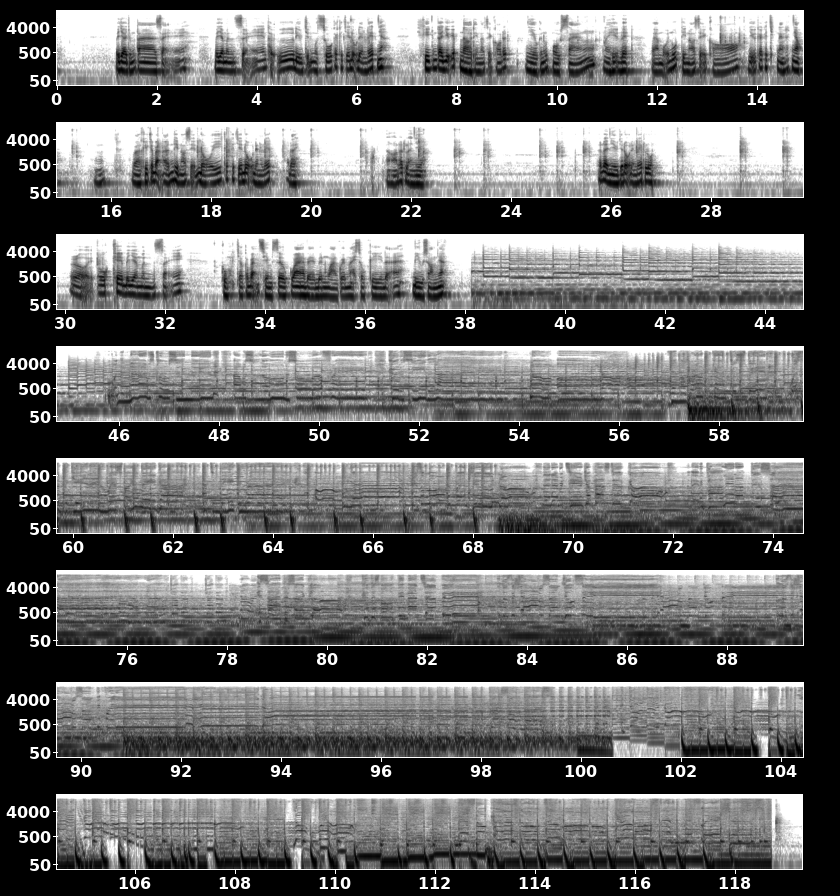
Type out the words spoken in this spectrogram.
Bây giờ chúng ta sẽ Bây giờ mình sẽ thử điều chỉnh một số các cái chế độ đèn led nhé. Khi chúng ta giữ Fn thì nó sẽ có rất nhiều cái nút màu sáng này hiện lên và mỗi nút thì nó sẽ có giữ các cái chức năng khác nhau. Và khi các bạn ấn thì nó sẽ đổi các cái chế độ đèn led ở đây. Nó rất là nhiều. Rất là nhiều chế độ đèn led luôn. Rồi, ok, bây giờ mình sẽ cùng cho các bạn xem sơ qua về bên ngoài của em này sau khi đã build xong nhé I was alone and so afraid. Couldn't see the light.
